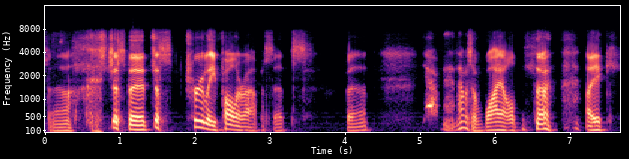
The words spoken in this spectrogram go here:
So it's just the just truly polar opposites. But yeah, man, that was a wild like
